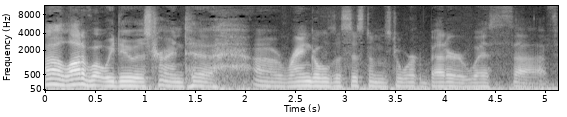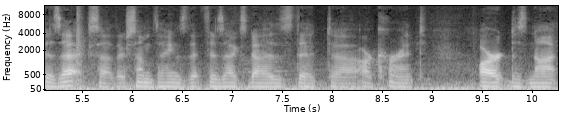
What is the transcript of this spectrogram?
Uh, a lot of what we do is trying to uh, wrangle the systems to work better with uh, PhysX. Uh, there's some things that PhysX does that uh, our current art does not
